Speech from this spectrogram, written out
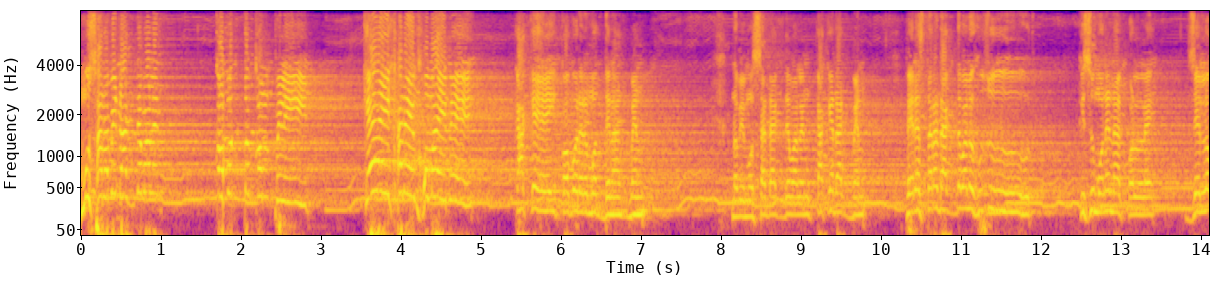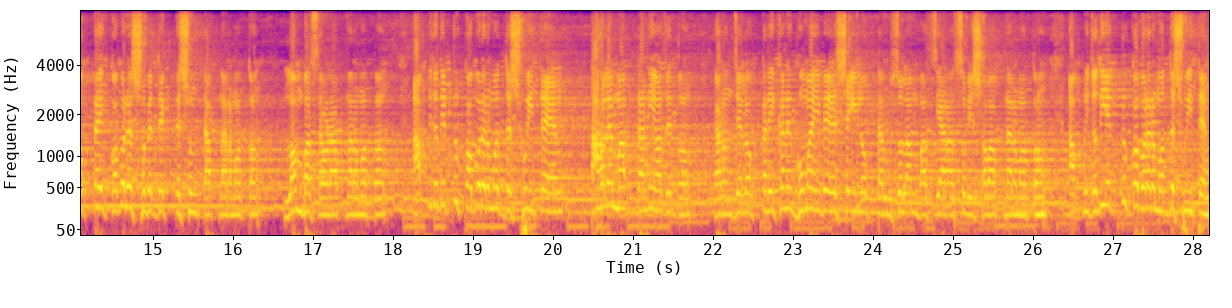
মুসা নবী ডাকতে বলেন, কবর তো কমপ্লিট কে এখানে ঘুমাইবে? কাকে এই কবরের মধ্যে রাখবেন? নবী মুসা ডাকতে বলেন, কাকে রাখবেন? ফেরেস্তারা ডাকতে বলে, হুজুর, কিছু মনে না করলে যে লোকটাই কবরের শোবে দেখতে শুনতে আপনার মতন লম্বা চওড়া আপনার মতন। আপনি যদি একটু কবরের মধ্যে শুইতেন, তাহলে মাপটা নেওয়া যেত। কারণ যে লোকটার এখানে ঘুমাইবে, সেই লোকটার উসলাম বা চেয়ারা ছবি সব আপনার মতন। আপনি যদি একটু কবরের মধ্যে শুইতেন,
